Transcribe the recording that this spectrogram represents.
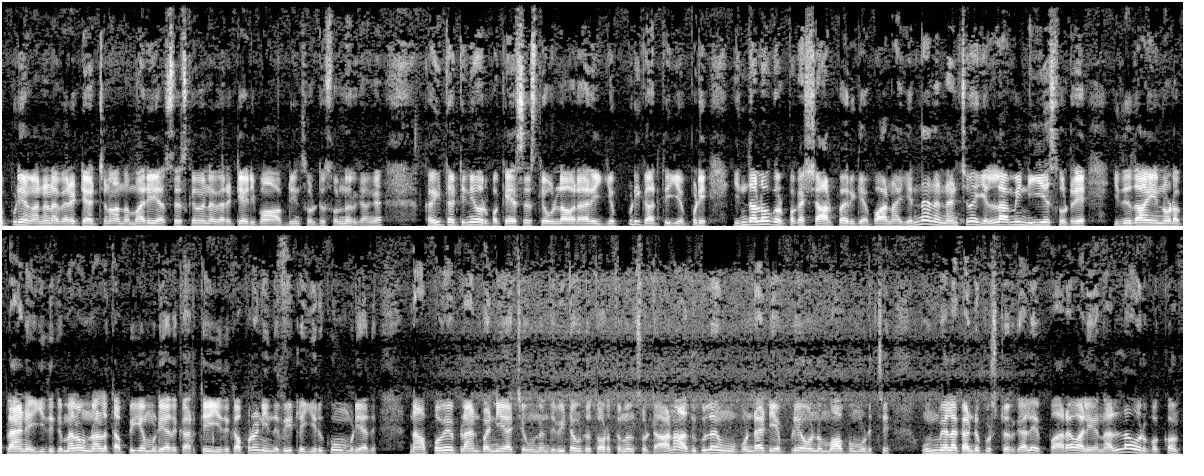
எப்படி எங்கள் அண்ணனை விரட்டி அடிச்சனோ அந்த மாதிரி எஸ்எஸ்கே என்ன விரட்டி அடிப்பான் அப்படின்னு சொல்லிட்டு சொல்லியிருக்காங்க கை தட்டினே ஒரு பக்கம் எஸ்எஸ்கே உள்ள வராரு. எப்படி கார்த்தி? எப்படி? இந்த அளவுக்கு ஒரு பக்கம் ஷார்ப்பாக இருக்கேப்பா நான் என்னென்ன நினச்சேன்னா எல்லாமே நீயே சொல்கிறே இதுதான் என்னோட பிளான் இதுக்கு மேலே உன்னால் தப்பிக்க முடியாது கார்த்தி. இதுக்கப்புறம் நீ இந்த வீட்டில் இருக்கவும் முடியாது. நான் அப்போவே பிளான் பண்ணியாச்சு. உன்னை இந்த வீட்டை விட்டு துரத்தணும்னு சொல்லிட்டு. ஆனால் அதுக்குள்ளே உன் பொண்டாட்டி எப்படியோ ஒன்று மாப்பு முடிச்சு உண்மையெல்லாம் கண்டுபிடிச்சிட்டு இருக்காளே. பரவாயில்லையே. நல்ல ஒரு பக்கம்.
